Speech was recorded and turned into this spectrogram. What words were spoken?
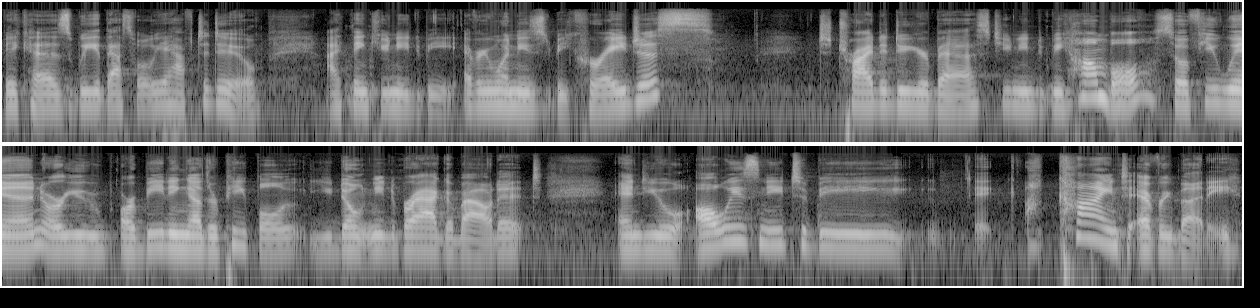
because we that's what we have to do. I think you need to be everyone needs to be courageous to try to do your best. You need to be humble. So if you win or you are beating other people, you don't need to brag about it. And you always need to be eh, kind to everybody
